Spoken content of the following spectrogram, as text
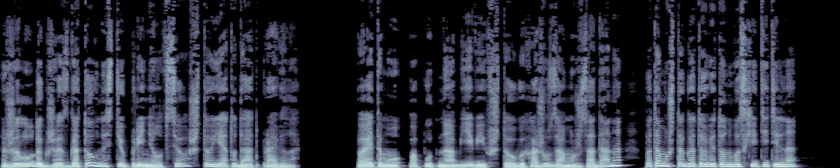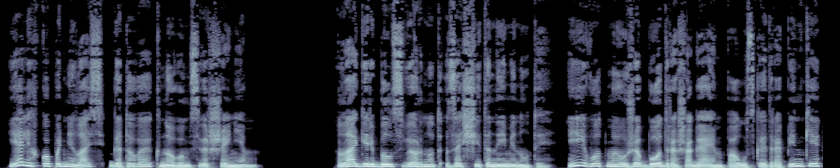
Желудок же с готовностью принял все, что я туда отправила. Поэтому, попутно объявив, что выхожу замуж за Дана, потому что готовит он восхитительно, я легко поднялась, готовая к новым свершениям. Лагерь был свернут за считанные минуты, и вот мы уже бодро шагаем по узкой тропинке,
